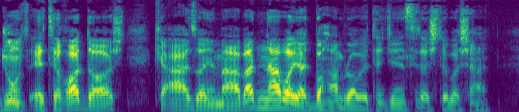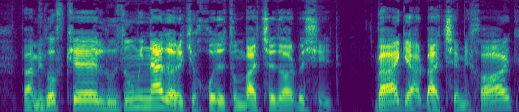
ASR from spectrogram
جونز اعتقاد داشت که اعضای معبد نباید با هم رابطه جنسی داشته باشند و می‌گفت که لزومی نداره که خودتون بچه دار بشید. و اگر بچه می‌خواید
